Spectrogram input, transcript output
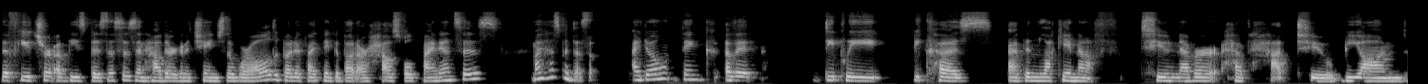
the future of these businesses and how they're going to change the world. But if I think about our household finances, my husband does it. I don't think of it deeply because I've been lucky enough to never have had to beyond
